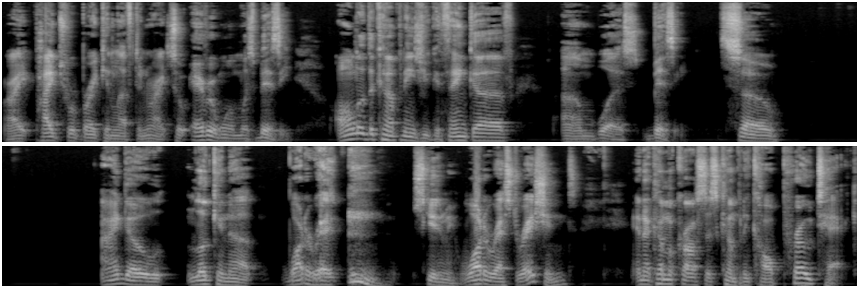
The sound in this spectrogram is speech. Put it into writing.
right? Pipes were breaking left and right. So everyone was busy. All of the companies you could think of um, was busy. So I go looking up water, re- excuse me, water restorations, and I come across this company called ProTech.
